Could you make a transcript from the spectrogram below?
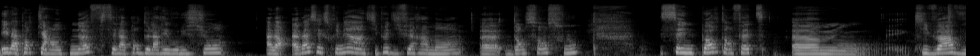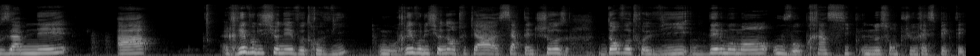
et la porte 49, c'est la porte de la révolution. Alors, elle va s'exprimer un petit peu différemment dans le sens où c'est une porte en fait euh, qui va vous amener à révolutionner votre vie ou révolutionner en tout cas certaines choses dans votre vie dès le moment où vos principes ne sont plus respectés.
